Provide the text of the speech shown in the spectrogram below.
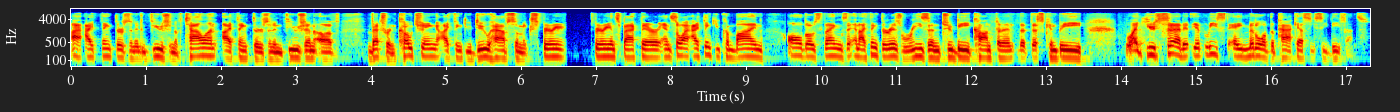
I, I, think there's an infusion of talent. I think there's an infusion of veteran coaching. I think you do have some experience experience back there, and so I, I think you combine all those things, and I think there is reason to be confident that this can be, like you said, at, at least a middle of the pack SEC defense.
